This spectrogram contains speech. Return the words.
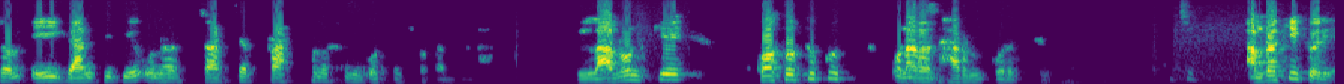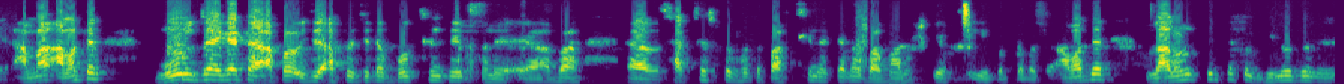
চল এই গানটি দিয়ে ওনার চার্চের প্রার্থনা শুরু করতেন সকালবেলা। লালনকে কতটুকু ওনারা ধারণ করেছেন? আমরা কি করি? আমরা আমাদের মূল জায়গাটা আপনি যেটা বলছেন যে মানে আহ, আবার সাকসেসফুল হতে পারছি না কেন বা মানুষকে ইয়ে করতে পারছি। আমাদের লালন কিন্তু এখন বিনোদনের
